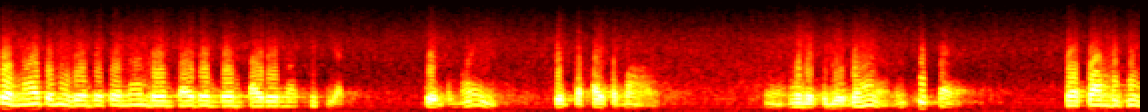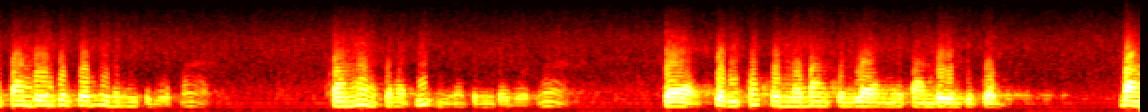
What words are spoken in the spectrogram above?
ต้นไม้ต้นนี้เดินไปต้นนั้นเดินไปเดินเดินไปเดินมาขี้เกียจเดินทำไมเดินกลับไปกลับมามันเป็นประโยชน์ยังไงมันคิดไปแต่ความจริงการเดินจงกรมนี่มันมีประโยชน์มากการนั่งสมาธินี่มันจะมีประโยชน์มาก แต่จริตของคนเราบางคนแรงในการเดินจงกรมบาง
